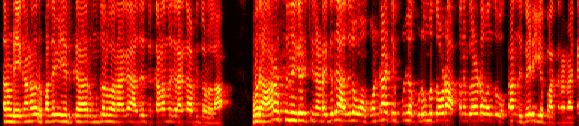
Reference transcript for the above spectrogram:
தன்னுடைய கணவர் பதவி ஏற்கிறார் முதல்வராக அதுக்கு கலந்துக்கிறாங்க அப்படின்னு சொல்லலாம். ஒரு அரசு நிகழ்ச்சி நடக்குது அதுல உன் பொண்டாட்டி புள்ள குடும்பத்தோட அத்தனை பேரோட வந்து உட்காந்து வேடிக்கை பாக்குறானாக்க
